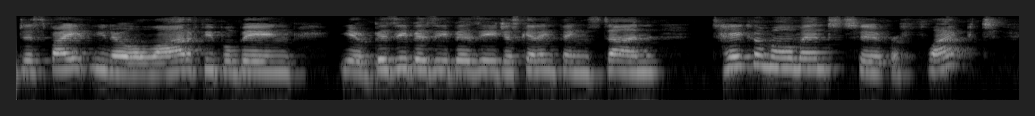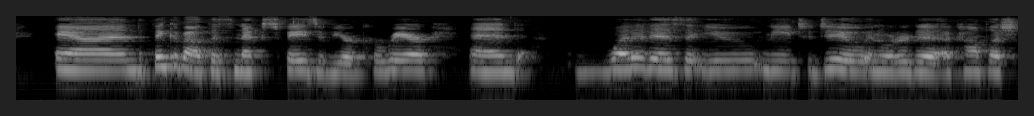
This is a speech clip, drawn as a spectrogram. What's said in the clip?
despite you know a lot of people being you know busy, busy, busy, just getting things done, take a moment to reflect and think about this next phase of your career and what it is that you need to do in order to accomplish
